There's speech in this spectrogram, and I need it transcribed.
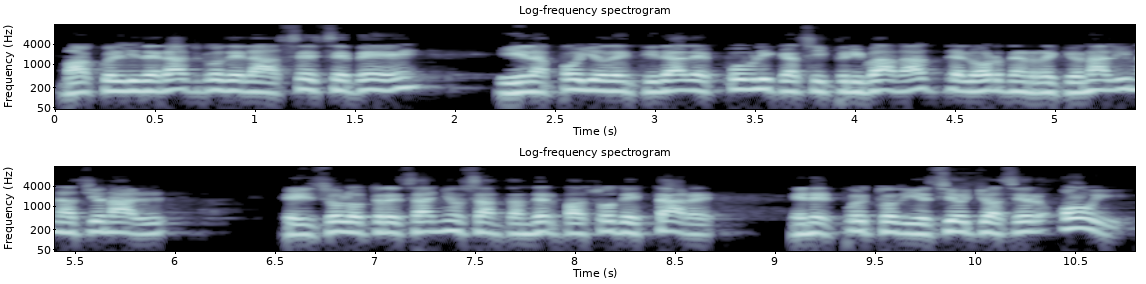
bajo el liderazgo de la CCB y el apoyo de entidades públicas y privadas del orden regional y nacional, en solo tres años Santander pasó de estar en el puesto 18 a ser hoy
